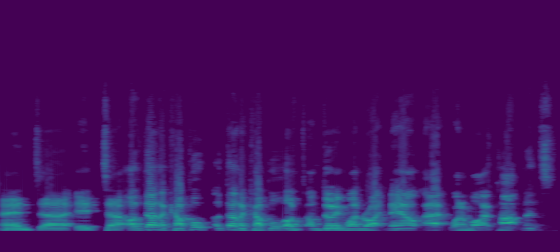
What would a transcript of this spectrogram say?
and uh, it, uh, I've done a couple. I've done a couple. I'm, I'm, doing one right now at one of my apartments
